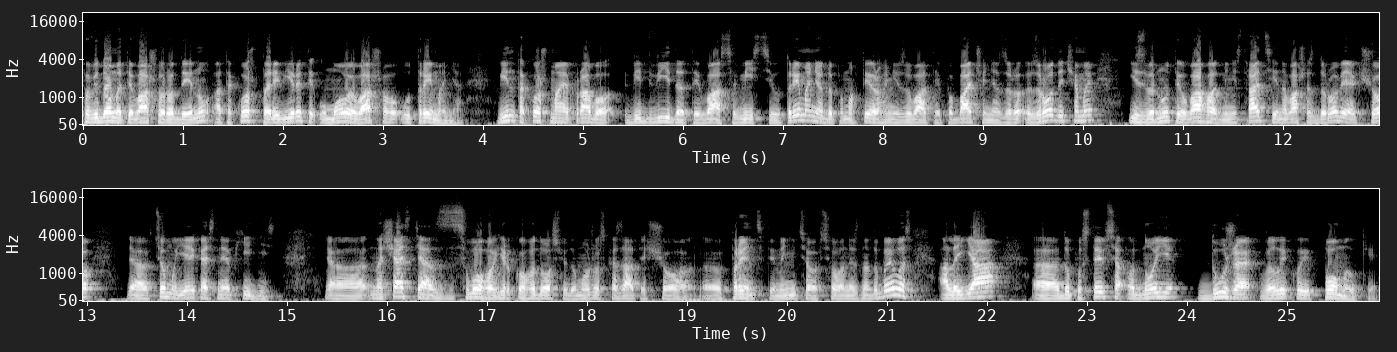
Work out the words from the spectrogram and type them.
повідомити, вашу родину, а також перевірити умови вашого утримання. Він також має право відвідати вас в місці утримання, допомогти організувати побачення з родичами і звернути увагу адміністрації на ваше здоров'я, якщо в цьому є якась необхідність. Е, На щастя, з свого гіркого досвіду можу сказати, що е, в принципі мені цього всього не знадобилось, але я е, допустився одної дуже великої помилки.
